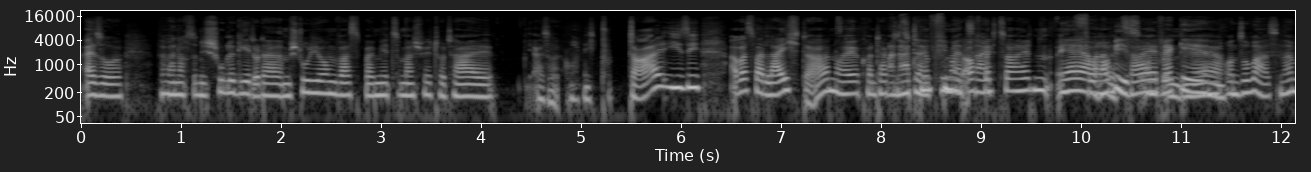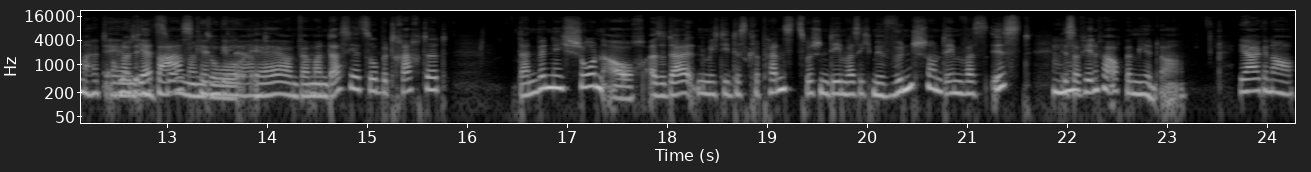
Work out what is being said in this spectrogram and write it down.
Also wenn man noch so in die Schule geht oder im Studium, was bei mir zum Beispiel total also auch nicht total easy, aber es war leichter, neue Kontakte man zu knüpfen und aufrechtzuerhalten. Ja, ja, für Hobbys Zeit und weggehen und, ja, ja. und, sowas. Ne? Man hat ja auch Leute jetzt, in Bars kennengelernt. So, ja, ja, und wenn man das jetzt so betrachtet, dann bin ich schon auch. Also da nämlich die Diskrepanz zwischen dem, was ich mir wünsche und dem, was ist, mhm. ist auf jeden Fall auch bei mir da. Ja, genau.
